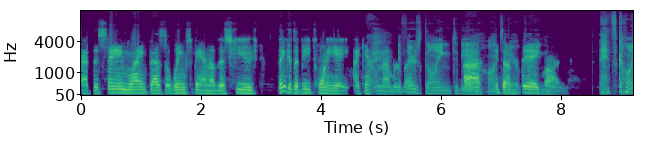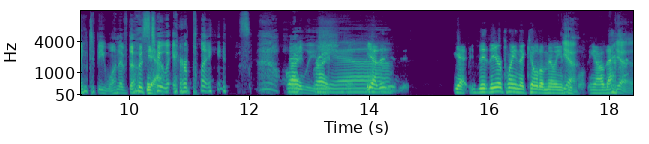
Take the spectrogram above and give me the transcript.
at the same length as the wingspan of this huge i think it's a b28 i can't remember If but there's going to be uh, a haunted it's a airplane, big barn it's going to be one of those Yeah. two airplanes. Right, Holy right. shit. yeah. yeah the, yeah the, the airplane that killed a million Yeah. people you know that Yeah,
